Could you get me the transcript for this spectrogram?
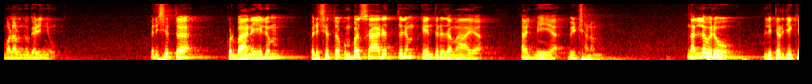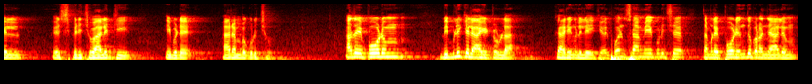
വളർന്നു കഴിഞ്ഞു. പരിശുദ്ധ കുർബാനയിലും പരിശുദ്ധ കുംഭസാരത്തിലും കേന്ദ്രിതമായ ആത്മീയ വീക്ഷണം. നല്ല ഒരു ലിറ്റർജിക്കൽ സ്പിരിച്വാലിറ്റി ഇവിടെ ആരംഭ കുറിച്ചു അത് എപ്പോഴും ബിബ്ലിക്കലായിട്ടുള്ള കാര്യങ്ങളിലേക്ക് അൽഫോൻ സ്വാമിയെക്കുറിച്ച് എന്തു പറഞ്ഞാലും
